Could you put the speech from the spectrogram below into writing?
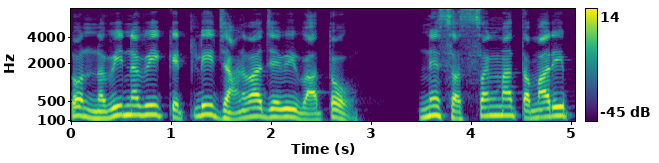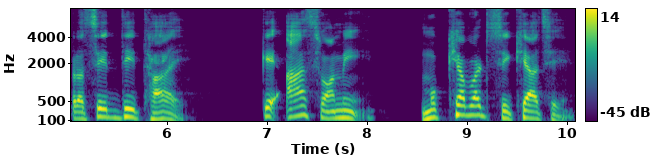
તો નવી નવી કેટલી જાણવા જેવી વાતો ને સત્સંગમાં તમારી પ્રસિદ્ધિ થાય કે આ સ્વામી મુખ્યવટ શીખ્યા છે.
